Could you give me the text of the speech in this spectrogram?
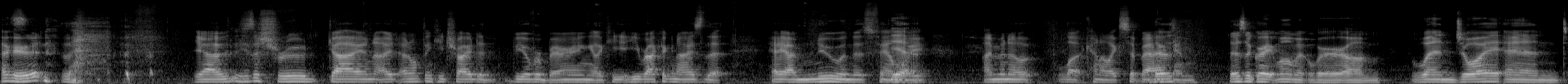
I hear it." Yeah, he's a shrewd guy, and I, I don't think he tried to be overbearing. Like he, he recognized that, hey, I'm new in this family. Yeah. I'm gonna let, kind of like sit back There's, and there's a great moment where um when Joy and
